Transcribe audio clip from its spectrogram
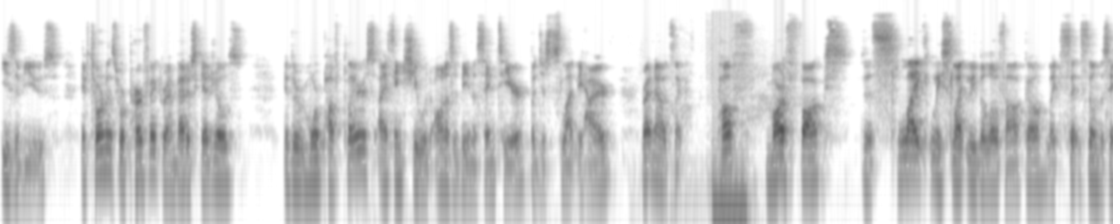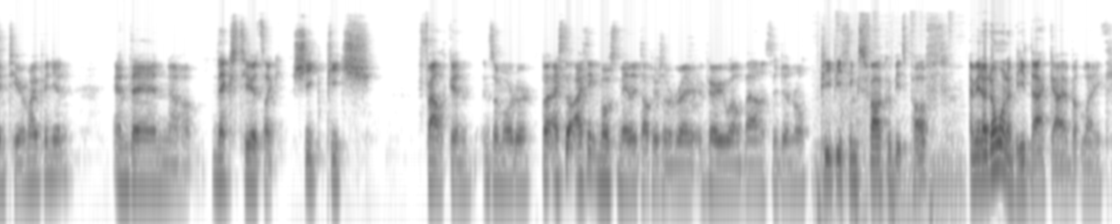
ease of use. If tournaments were perfect, ran better schedules, if there were more Puff players, I think she would honestly be in the same tier, but just slightly higher. Right now, it's like Puff, Marth Fox, then slightly, slightly below Falco, like still in the same tier in my opinion. And then uh, next tier, it's like Sheik, Peach, Falcon in some order. But I still I think most melee top tiers are very very well balanced in general. PP thinks Falco beats Puff. I mean I don't want to beat that guy, but like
